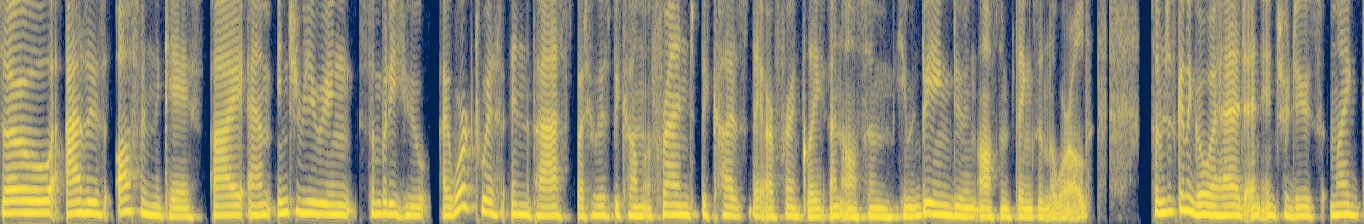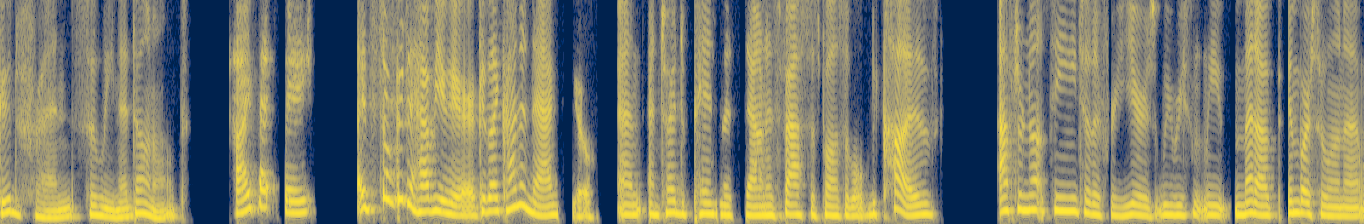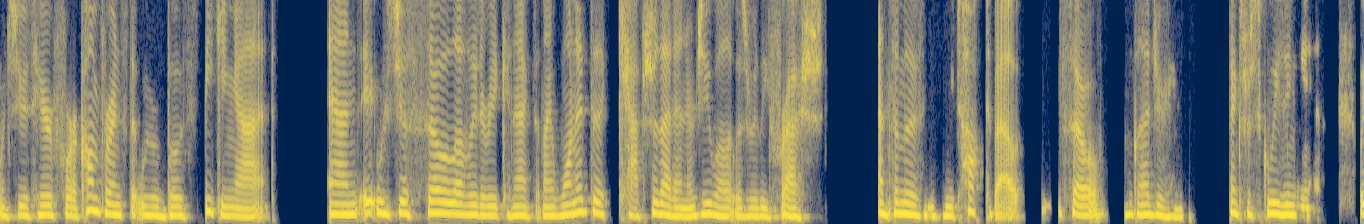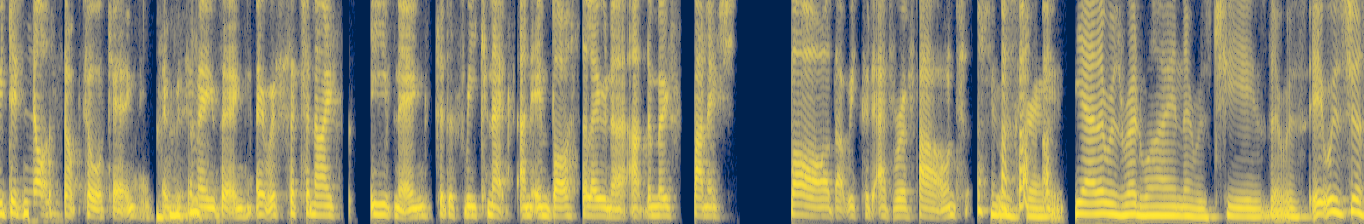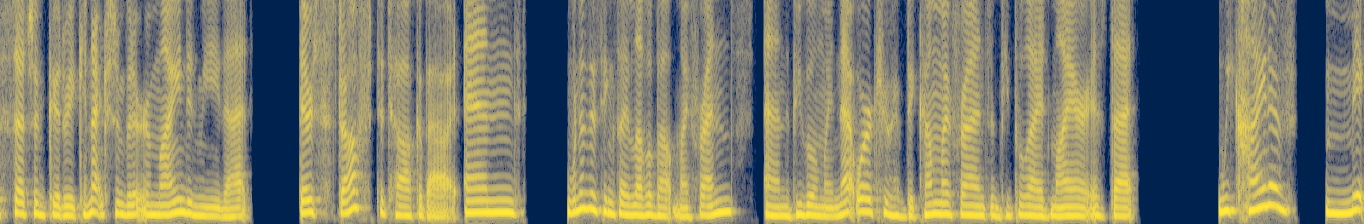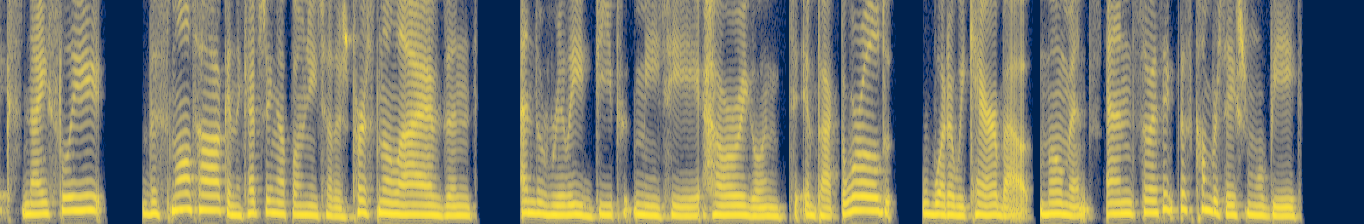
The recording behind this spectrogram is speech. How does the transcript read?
So, as is often the case, I am interviewing somebody who I worked with in the past, but who has become a friend because they are, frankly, an awesome human being doing awesome things in the world. So, I'm just going to go ahead and introduce my good friend, Selina Donald. Hi, Betsy. It's so good to have you here because I kind of nagged you and, and tried to pin this down as fast as possible because after not seeing each other for years, we recently met up in Barcelona when she was here for a conference that we were both speaking at. And it was just so lovely to reconnect. And I wanted to capture that energy while it was really fresh and some of the things we talked about. So I'm glad you're here. Thanks for squeezing me in. We did not stop talking. It was amazing. it was such a nice evening to just reconnect and in Barcelona at the most Spanish bar that we could ever have found. it was great. Yeah, there was red wine, there was cheese, there was it was just such a good reconnection, but it reminded me that there's stuff to talk about. And one of the things I love about my friends and the people in my network who have become my friends and people I admire is that we kind of mix nicely the small talk and the catching up on each other's personal lives and and the really deep meaty how are we going to impact the world what do we care about moments. And so I think this conversation will be,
